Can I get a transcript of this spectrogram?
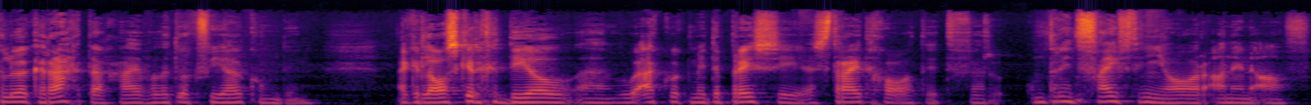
glo ek regtig, hy wil dit ook vir jou kom doen. Ek het laas keer gedeel uh, hoe ek ook met depressie 'n stryd gehad het vir omtrent 15 jaar aan en af.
